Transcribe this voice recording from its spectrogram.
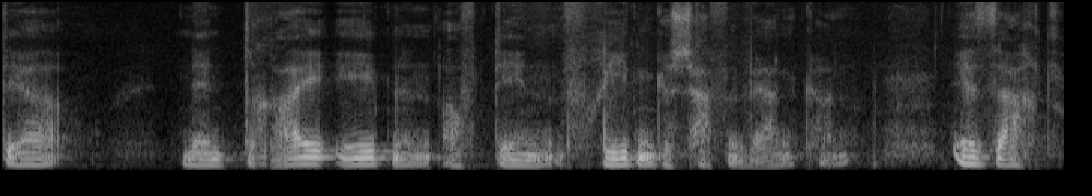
der nennt drei Ebenen, auf denen Frieden geschaffen werden kann. Er sagt,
